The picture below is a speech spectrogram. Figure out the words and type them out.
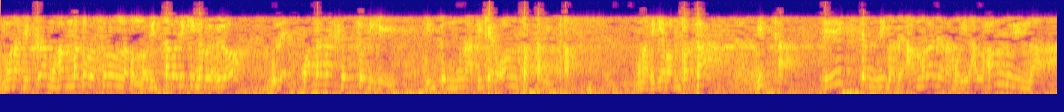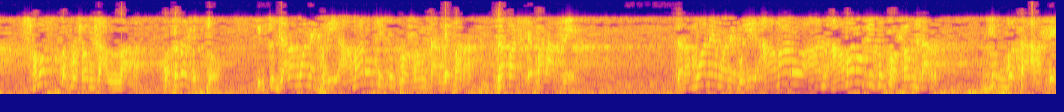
মুনাফিকরা মুহাম্মাদুর রসুল্লাহ বলল, মিথ্যাবাদী কীভাবে হইল? বলে, কথাটা সত্য কিন্তু মুনাফিকের অন্তরটা মিথ্যা। মুনাফিকের অন্তরটা মিথ্যা। ঠিক তেমনি ভাবে আমরা যারা বলি, আলহামদুলিল্লাহ, সমস্ত প্রশংসা আল্লাহ, কথাটা সত্য। কিন্তু যারা মনে করি আমারও কিছু প্রশংসার ব্যাপার ব্যাপার ব্যাপার আছে, যারা মনে মনে বলি আমারও আমারও কিছু প্রশংসার যোগ্যতা আছে,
